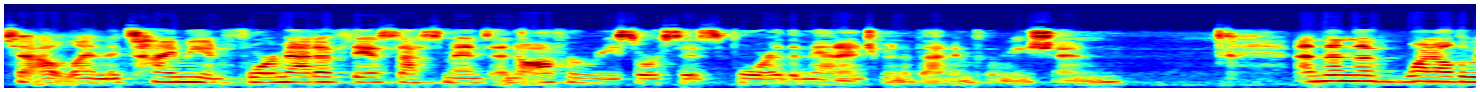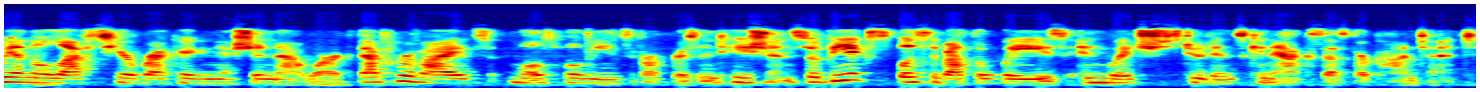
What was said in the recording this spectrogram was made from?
to outline the timing and format of the assessment and offer resources for the management of that information. And then the one all the way on the left here, recognition network, that provides multiple means of representation. So be explicit about the ways in which students can access their content.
